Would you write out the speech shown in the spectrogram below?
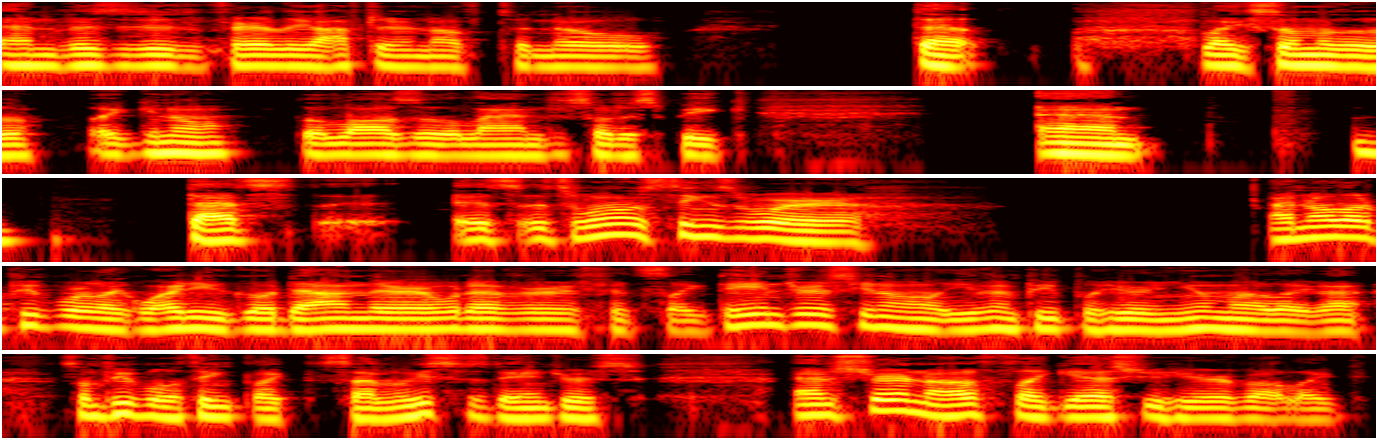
and visited fairly often enough to know that like some of the like you know the laws of the land, so to speak, and that's it's it's one of those things where I know a lot of people are like, "Why do you go down there?" or whatever. If it's like dangerous, you know, even people here in Yuma, like I, some people think like San Luis is dangerous, and sure enough, like yes, you hear about like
